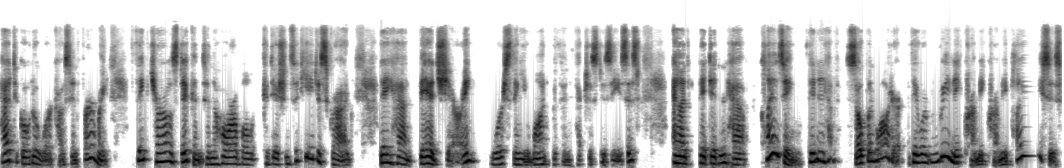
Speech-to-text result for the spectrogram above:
had to go to a workhouse infirmary. Think Charles Dickens and the horrible conditions that he described. They had bed sharing, worst thing you want with infectious diseases. And they didn't have cleansing. They didn't have soap and water. They were really crummy, crummy places.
